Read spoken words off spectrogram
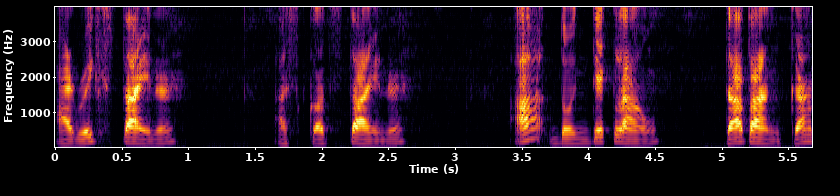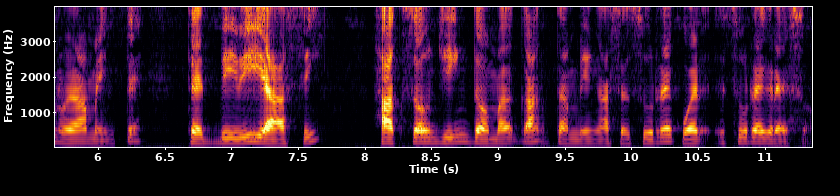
a Rick Steiner, a Scott Steiner, a Don the Clown, Tatanka nuevamente, Ted DiBiase, Hacksaw Jim Domagan también hace su, su regreso.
